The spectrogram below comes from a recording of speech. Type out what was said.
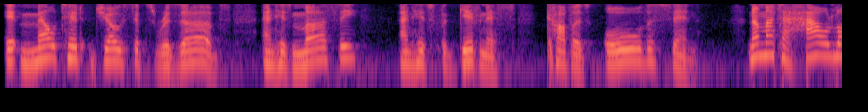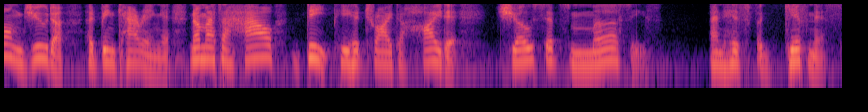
it melted Joseph's reserves, and his mercy and his forgiveness covers all the sin. No matter how long Judah had been carrying it, no matter how deep he had tried to hide it, Joseph's mercies and his forgiveness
